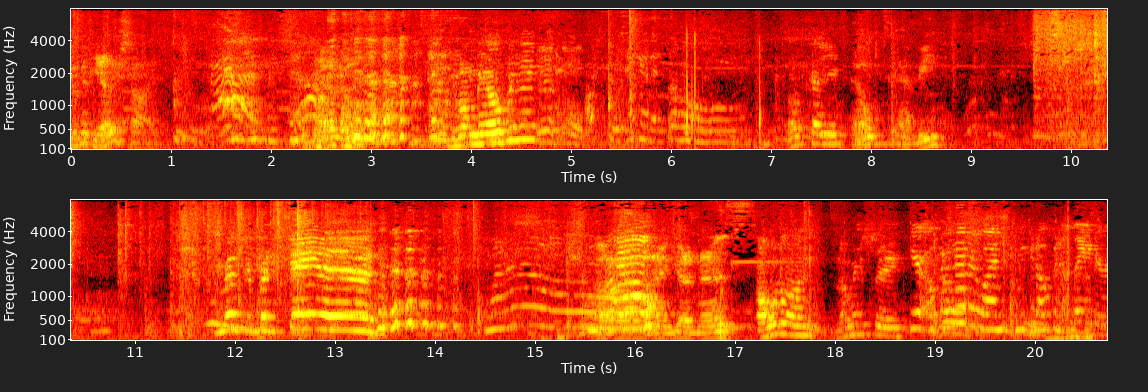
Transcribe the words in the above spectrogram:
Look at the other side. You want me to open it? Okay. Help, happy. Mr. Potato! Wow. Oh, my goodness. Hold on, let me see. Here, open another one. We can open it later.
